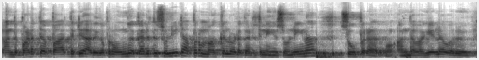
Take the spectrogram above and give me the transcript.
அந்த படத்தை பார்த்துட்டு அதுக்கப்புறம் உங்க கருத்து சொல்லிட்டு அப்புறம் மக்களோட கருத்து நீங்க சொன்னீங்கன்னா சூப்பரா இருக்கும். அந்த வகையில ஒரு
